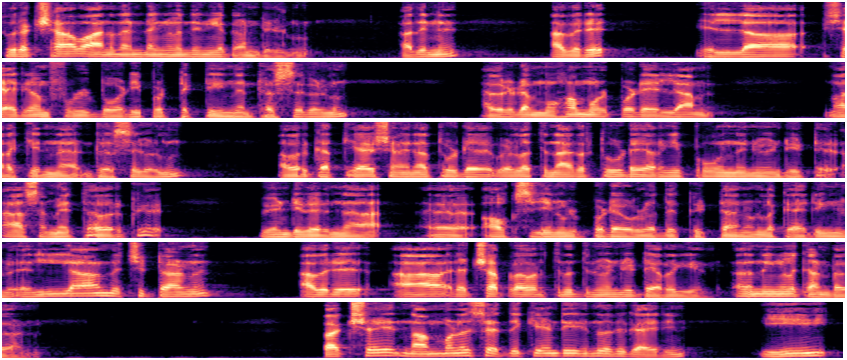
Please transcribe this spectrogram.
സുരക്ഷാ മാനദണ്ഡങ്ങൾ നിങ്ങൾ കണ്ടിരുന്നു. അതിന് അവർ എല്ലാ ശരീരം ഫുൾ ബോഡി പ്രൊട്ടക്റ്റ് ചെയ്യുന്ന ഡ്രസ്സുകളും അവരുടെ മുഖം ഉൾപ്പെടെ എല്ലാം മറയ്ക്കുന്ന ഡ്രസ്സുകളും അവർക്ക് അത്യാവശ്യം അതിനകത്തൂടെ വെള്ളത്തിനകത്തൂടെ ഇറങ്ങിപ്പോകുന്നതിന് വേണ്ടിയിട്ട് ആ സമയത്ത് അവർക്ക് വേണ്ടി വരുന്ന ഓക്സിജൻ ഉൾപ്പെടെ ഉള്ളത് കിട്ടാനുള്ള കാര്യങ്ങൾ എല്ലാം വെച്ചിട്ടാണ് അവർ ആ രക്ഷാപ്രവർത്തനത്തിന് വേണ്ടിയിട്ട് ഇറങ്ങിയത്. അത് നിങ്ങൾ കണ്ടതാണ്. പക്ഷേ നമ്മൾ ശ്രദ്ധിക്കേണ്ടിയിരുന്ന ഒരു കാര്യം ഈ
